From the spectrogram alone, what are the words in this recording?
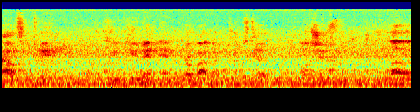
balance between human and robot when it comes to emotion, love,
